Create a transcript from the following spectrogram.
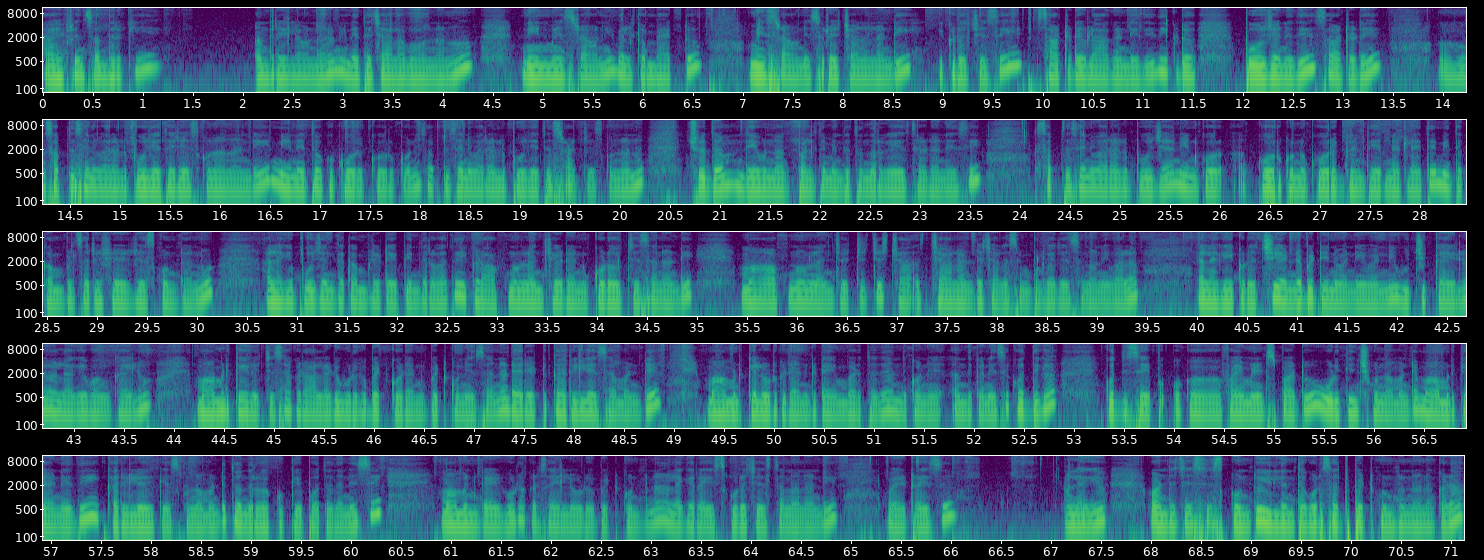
Hi friends అందరికీ. అందరూ ఎలా ఉన్నారు? నేనైతే చాలా బాగున్నాను. నేను మీ శ్రావణి. వెల్కమ్ బ్యాక్ టు మీ శ్రావణి సురేష్ ఛానల్ అండి. ఇక్కడ వచ్చేసి సాటర్డే లాగండి ఇది ఇక్కడ పూజ అనేది సాటర్డే. సప్త శనివారాలు పూజ అయితే చేసుకున్నానండి. నేనైతే ఒక కోరిక కోరుకొని సప్త శనివారాలు పూజ అయితే స్టార్ట్ చేసుకున్నాను. చూద్దాం దేవుడు నాకు ఫలితం ఎంత తొందరగా వేస్తాడనేసి సప్త శనివారాల పూజ నేను కోరు కోరుకున్న కోరిక కానీ తీరినట్లయితే మీతో కంపల్సరీ షేర్ చేసుకుంటాను. అలాగే పూజ అంతా కంప్లీట్ అయిపోయిన తర్వాత ఇక్కడ ఆఫ్టర్నూన్ లంచ్ చేయడానికి కూడా వచ్చేసానండి. మా ఆఫ్టర్నూన్ లంచ్ వచ్చేసి చాలా అంటే చాలా సింపుల్గా చేస్తున్నాను ఇవాళ. అలాగే ఇక్కడ వచ్చి ఎండబెట్టినవన్నీ ఇవన్నీ ఉచ్చికాయలు అలాగే వంకాయలు మామిడికాయలు వచ్చేసి అక్కడ ఆల్రెడీ ఉడకబెట్టుకోవడానికి పెట్టుకునేసాను. డైరెక్ట్ కర్రీలు వేసామంటే మామిడికాయలు ఉడకడానికి టైం పడుతుంది. అందుకనే అందుకనేసి కొద్దిగా కొద్దిసేపు ఒక ఫైవ్ మినిట్స్ పాటు ఉడికించుకున్నామంటే మామిడికాయ అనేది కర్రీలో వేసుకున్నామంటే తొందరగా కుక్ అయిపోతుంది అనేసి మామిడికాయ కూడా అక్కడ సైడ్లో ఉడకబెట్టుకుంటున్నా. అలాగే రైస్ కూడా చేస్తున్నానండి. White rice. అలాగే వంట చేసేసుకుంటూ ఇల్లంతా కూడా సర్ది పెట్టుకుంటున్నాను అక్కడ.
